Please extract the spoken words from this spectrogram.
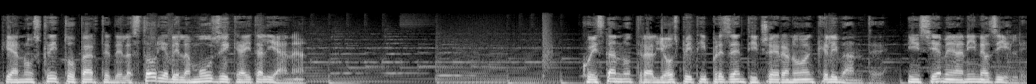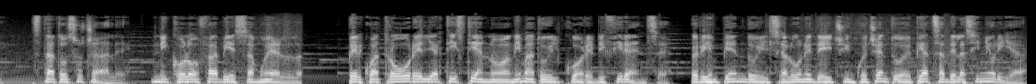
che hanno scritto parte della storia della musica italiana. Quest'anno tra gli ospiti presenti c'erano anche Levante, insieme a Nina Zilli, Stato Sociale, Niccolò Fabi e Samuel. Per quattro ore gli artisti hanno animato il cuore di Firenze, riempiendo il Salone dei 500 e Piazza della Signoria.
